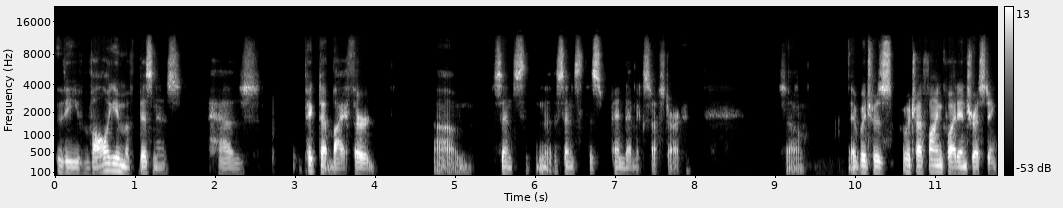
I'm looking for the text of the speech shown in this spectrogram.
the volume of business has picked up by a third um, since since this pandemic stuff started. So, which was which I find quite interesting.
